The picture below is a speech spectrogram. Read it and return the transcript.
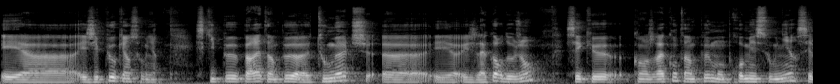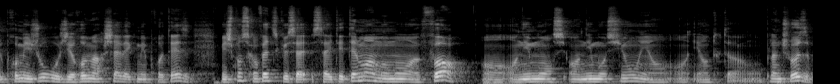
Et, euh, et j'ai plus aucun souvenir. Ce qui peut paraître un peu too much, et, et, je l'accorde aux gens, c'est que quand je raconte un peu mon premier souvenir, c'est le premier jour où j'ai remarché avec mes prothèses. Mais je pense qu'en fait, que ça, ça, a été tellement un moment fort en, en, en émotion et en, en, tout, en plein de choses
